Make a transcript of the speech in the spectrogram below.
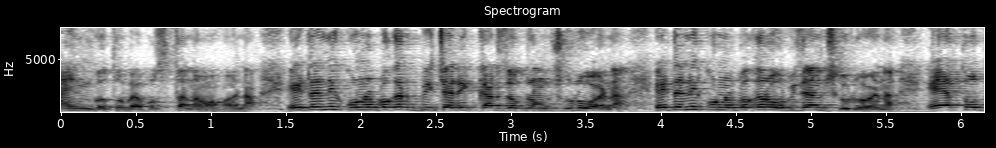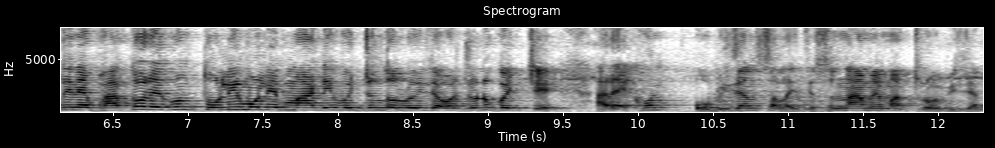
আইনগত ব্যবস্থা নেওয়া হয় না। এটা নিয়ে কোনো প্রকার বিচারিক কার্যক্রম শুরু হয় না। এটা নিয়ে কোনো প্রকার অভিযান শুরু হয় না। এতদিনে ভাতর এখন তলিমলি মাটি পর্যন্ত লই যাওয়া শুরু করছে। আর এখন অভিযান চালাইতেছে, নামে মাত্র অভিযান।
